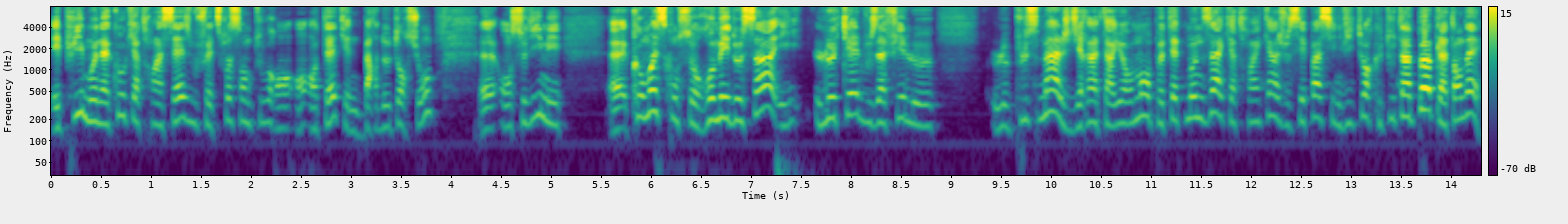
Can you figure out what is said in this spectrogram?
Et puis Monaco 96, vous faites 60 tours en, tête, il y a une barre de torsion. Euh, on se dit mais euh, comment est-ce qu'on se remet de ça et lequel vous a fait le le plus mal, je dirais intérieurement, peut-être Monza 95, je sais pas, c'est une victoire que tout un peuple attendait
